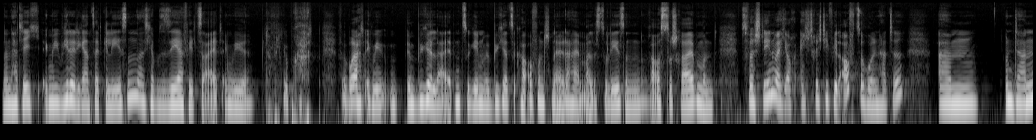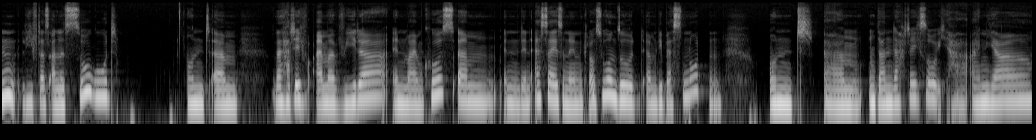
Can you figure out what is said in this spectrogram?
dann hatte ich irgendwie wieder die ganze Zeit gelesen. Also ich habe sehr viel Zeit irgendwie damit gebracht, verbracht, irgendwie im Bücherleiten zu gehen, mir Bücher zu kaufen und schnell daheim alles zu lesen rauszuschreiben und zu verstehen, weil ich auch echt richtig viel aufzuholen hatte. Ähm, und dann lief das alles so gut. Und ähm, dann hatte ich auf einmal wieder in meinem Kurs, ähm, in den Essays und den Klausuren so ähm, die besten Noten. Und, ähm, und dann dachte ich so, ja, ein Jahr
